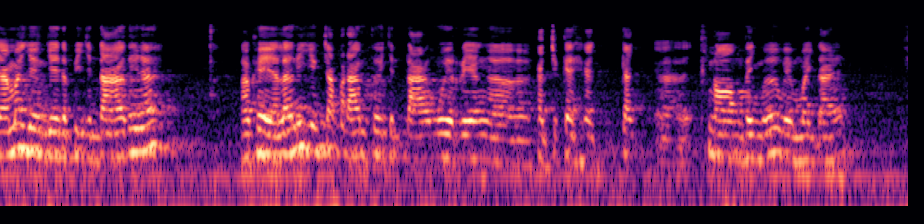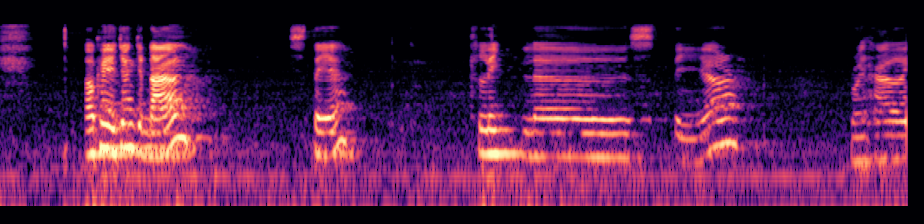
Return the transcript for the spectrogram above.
ចាំមកយើងនិយាយតែពីចិន្តាទេណា អូខេឥឡូវនេះយើងចាប់ផ្ដើមធ្វើចិន្តាវមួយរៀងកាច់ចកេះកាច់កាច់ខ្នងបន្តិចមើលវាមិនដែរអូខេអញ្ចឹងចិន្តា steer click លើ steer រួចហើយ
